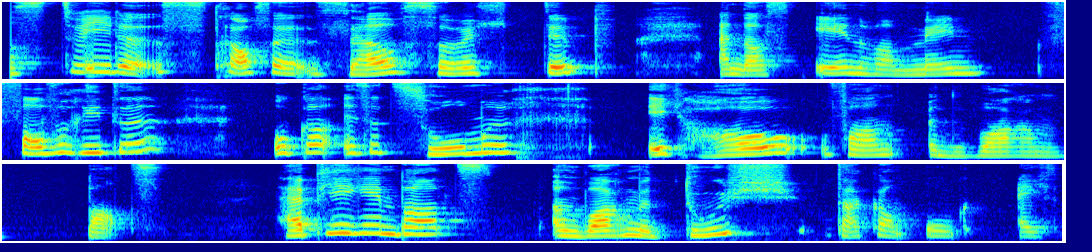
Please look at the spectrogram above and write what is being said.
Als tweede straffe zelfzorgtip, en dat is een van mijn favorieten, ook al is het zomer, ik hou van een warm bad. Heb je geen bad, een warme douche, dat kan ook echt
